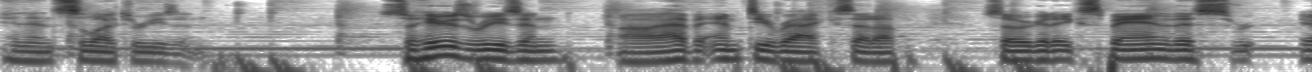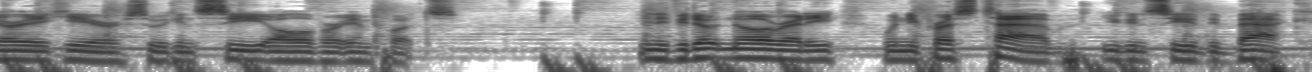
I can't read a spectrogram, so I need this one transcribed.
and then select Reason. So here's Reason. Uh, I have an empty rack set up so we're going to expand this area here so we can see all of our inputs. And if you don't know already, when you press tab, you can see the back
